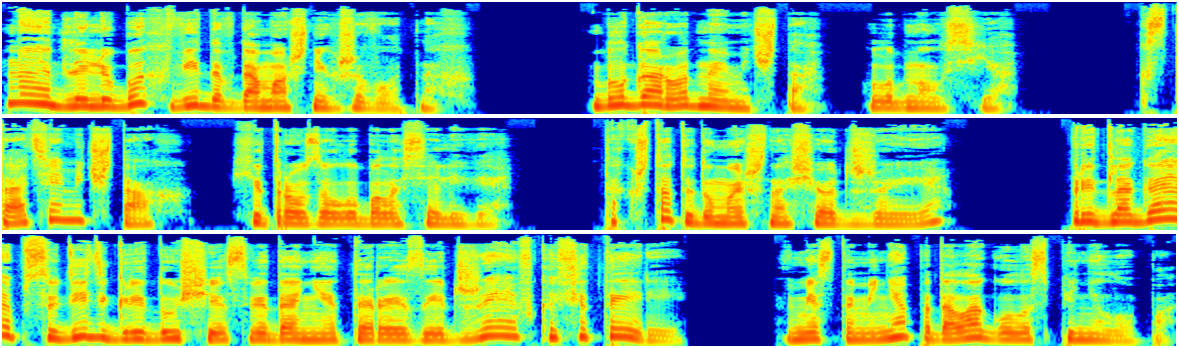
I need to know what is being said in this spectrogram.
но и для любых видов домашних животных. Благородная мечта, улыбнулась я. Кстати, о мечтах, хитро заулыбалась Оливия. Так что ты думаешь насчет Джея? Предлагаю обсудить грядущее свидание Терезы и Джея в кафетерии, Вместо меня подала голос Пенелопа,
